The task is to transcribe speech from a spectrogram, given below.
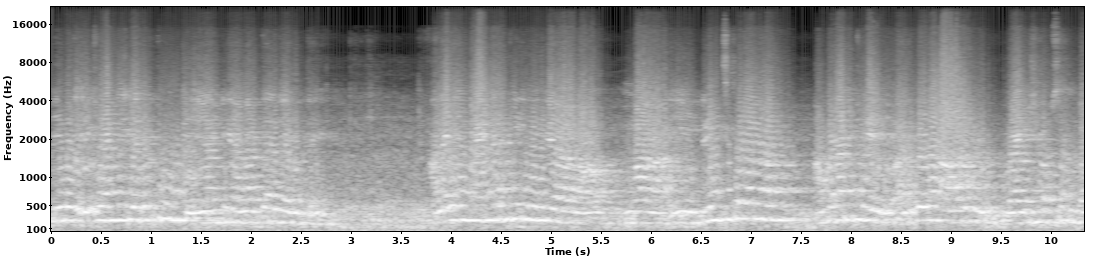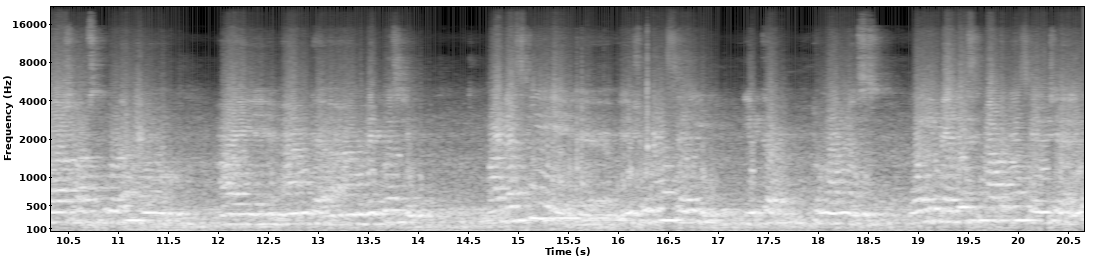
మీరు ఇట్లాంటివి ఉంటాయి ఇలాంటి అనర్థాలు జరుగుతాయి. అలాగే మైనర్కి మా ఈ డ్రింక్స్ కూడా అమ్మడానికి లేదు అది కూడా ఆరు wine shops and bar shops కూడా మేము రిక్వెస్టింగ్ మైనర్స్కి students sell liquor to minors only majors మాత్రమే సేల్ చేయాలి?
